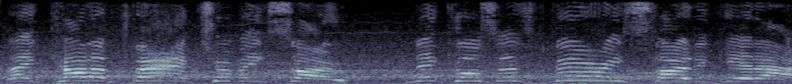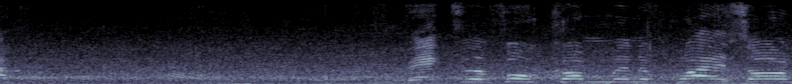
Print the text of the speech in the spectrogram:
They cut it back, to Treviso. Nicholls is very slow to get up. Back to the full complement of players on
